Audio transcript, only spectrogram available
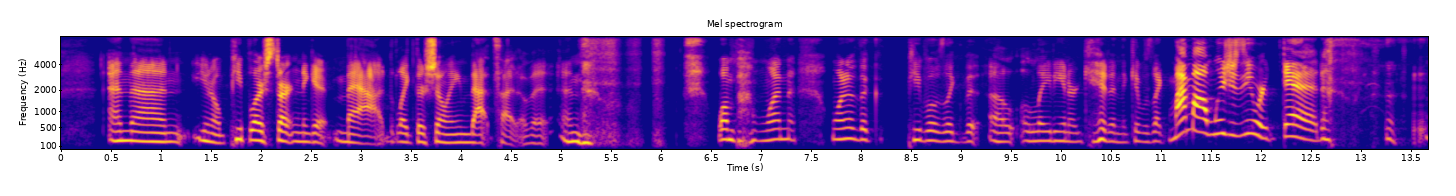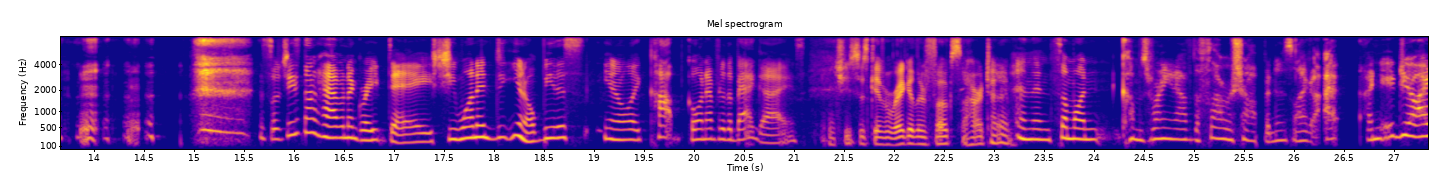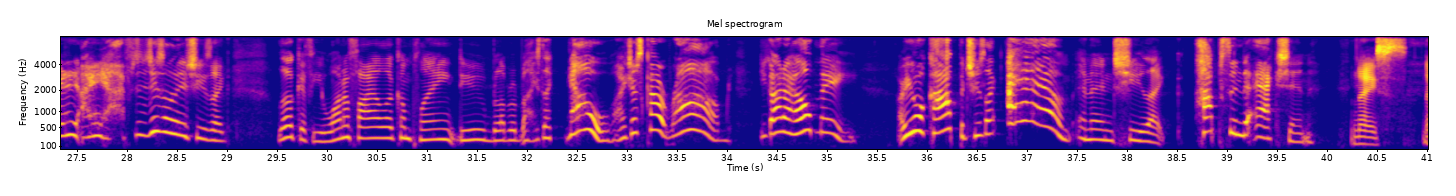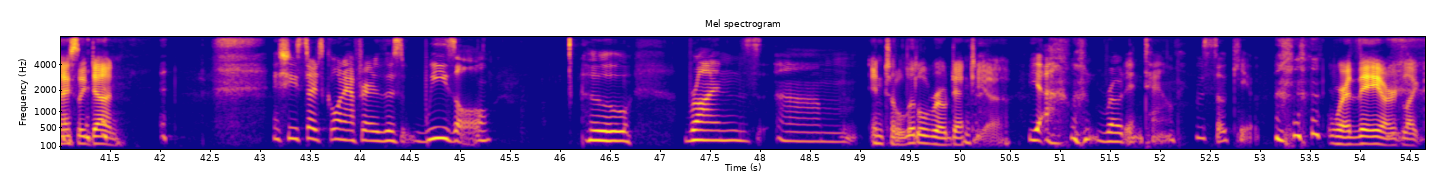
And then, you know, people are starting to get mad, like they're showing that side of it. And one one one of the people was like the a, a lady and her kid, and the kid was like, "My mom wishes you were dead." so she's not having a great day. She wanted to, you know, be this, you know, like cop going after the bad guys. And she's just giving regular folks a hard time. And then someone comes running out of the flower shop and is like, I, I need you. I, I have to do something. She's like, look, if you want to file a complaint, do blah, blah, blah. He's like, no, I just got robbed. You got to help me. Are you a cop? And she's like, I am. And then she like hops into action Nice. Nicely done. and she starts going after this weasel who runs um Into Little Rodentia, yeah Rodent town it was so cute. Where they are like,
